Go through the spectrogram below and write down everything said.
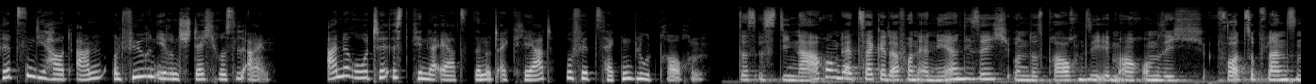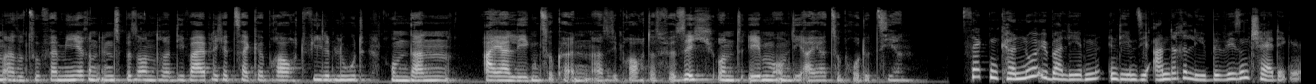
ritzen die Haut an und führen ihren Stechrüssel ein. Anne Rote ist Kinderärztin und erklärt, wofür Zecken Blut brauchen. Das ist die Nahrung der Zecke, davon ernähren die sich und das brauchen sie eben auch, um sich fortzupflanzen, also zu vermehren. Insbesondere die weibliche Zecke braucht viel Blut, um dann Eier legen zu können. Also sie braucht das für sich und eben um die Eier zu produzieren. Zecken können nur überleben, indem sie andere Lebewesen schädigen.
